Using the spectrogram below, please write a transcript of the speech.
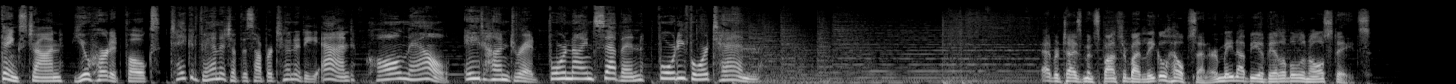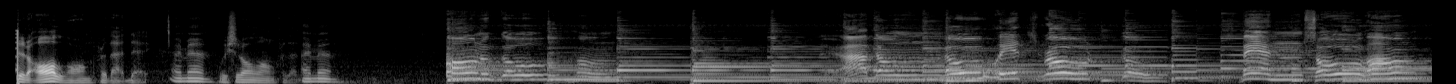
Thanks, John. You heard it, folks. Take advantage of this opportunity and call now 800 497 4410. Advertisement sponsored by Legal Help Center may not be available in all states. We should all long for that day. Amen. We should all long for that day. Amen. wanna go home. I don't know which road to go. It's been so long.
